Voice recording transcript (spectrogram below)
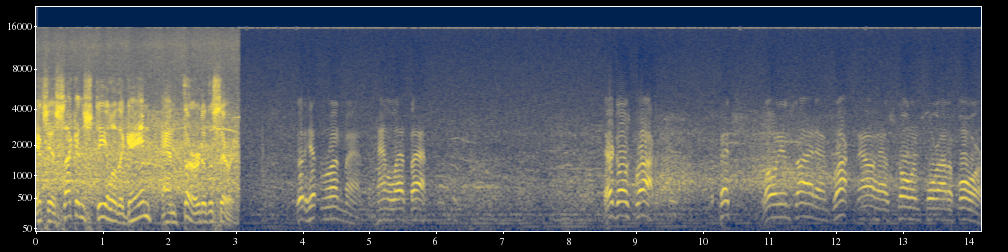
It's his second steal of the game and third of the series. Good hit and run man. Can handle that bat. There goes Brock. The pitch low and inside, and Brock now has stolen four out of four.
